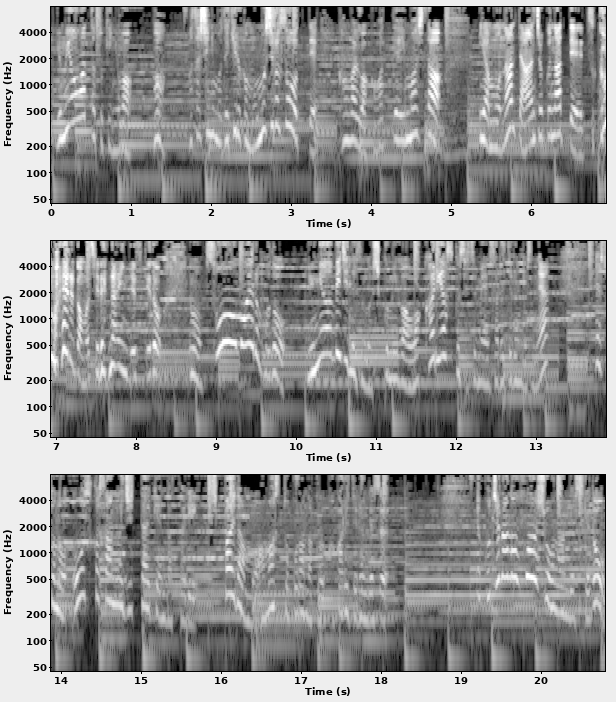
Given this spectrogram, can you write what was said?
読み終わった時には、あ、私にもできるかも面白そうって考えが変わっていました。いや、もうなんて安直なって突っ込まれるかもしれないんですけど、でもそう思えるほど輸入ビジネスの仕組みが分かりやすく説明されてるんですね。で、その大塚さんの実体験だったり、失敗談も余すところなく書かれてるんです。こちらの本書なんですけど、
